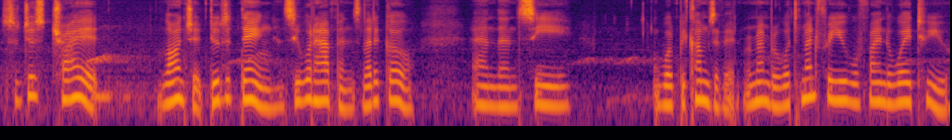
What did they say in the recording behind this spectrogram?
So just try it, launch it, do the thing, and see what happens. Let it go, and then see what becomes of it. Remember, what's meant for you will find a way to you.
